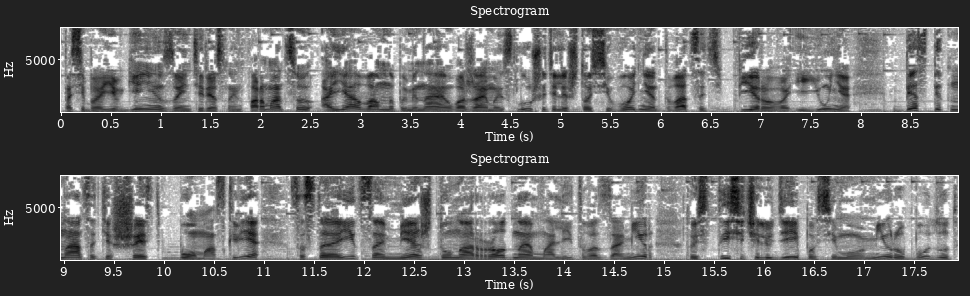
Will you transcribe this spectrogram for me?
Спасибо Евгению за интересную информацию, а я вам напоминаю, уважаемые слушатели, что сегодня, 21 июня, без 15.06 по Москве, состоится международная молитва за мир, то есть тысячи людей по всему миру будут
